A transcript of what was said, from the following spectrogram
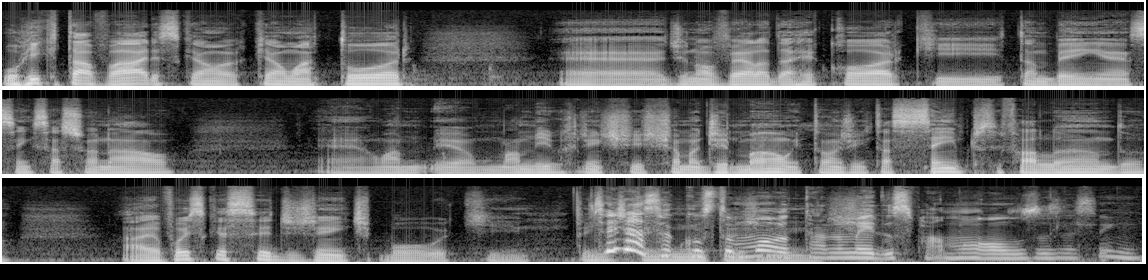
O Rick Tavares, que é um, que é um ator é, de novela da Record, que também é sensacional. É um, é um amigo que a gente chama de irmão, então a gente está sempre se falando. Ah, eu vou esquecer de gente boa aqui. Tem- Você já se acostumou a estar no meio dos famosos, assim?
